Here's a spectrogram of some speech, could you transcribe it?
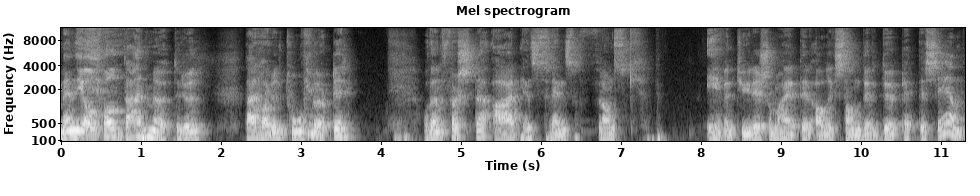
Men iallfall, der møter hun Der har hun to flørter. Og den første er en svensk-fransk eventyrer som heter Alexander de Pettersen.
